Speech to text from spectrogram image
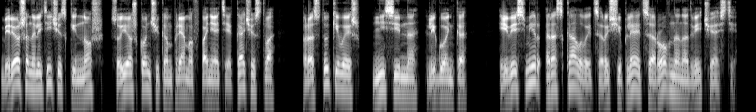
Берешь аналитический нож, суешь кончиком прямо в понятие качества, простукиваешь не сильно, легонько, и весь мир раскалывается, расщепляется ровно на две части.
